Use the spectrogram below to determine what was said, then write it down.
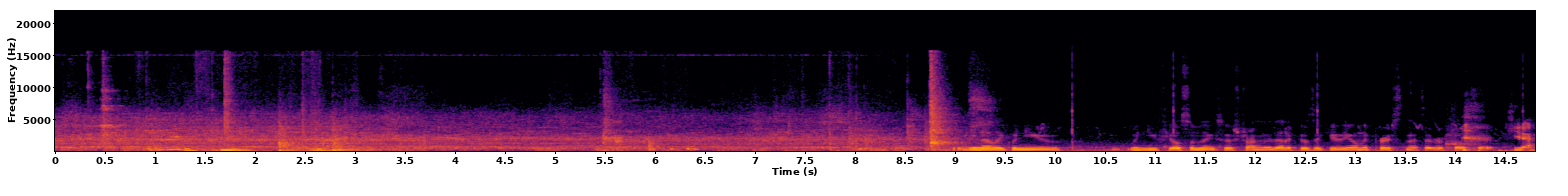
You know, like when you when you feel something so strongly that it feels like you're the only person that's ever felt it. Yeah.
